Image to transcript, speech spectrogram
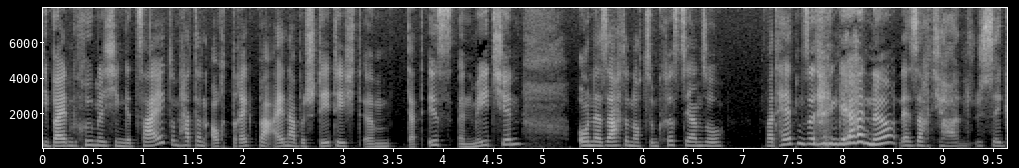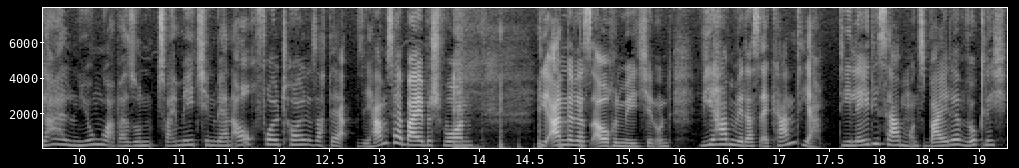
die beiden Krümelchen gezeigt und hat dann auch direkt bei einer bestätigt, ähm, das ist ein Mädchen. Und er sagte noch zum Christian so, was hätten sie denn gerne? Und er sagt, ja, ist egal, ein Junge, aber so zwei Mädchen wären auch voll toll. Da sagt er, sie haben es herbeibeschworen. Die andere ist auch ein Mädchen. Und wie haben wir das erkannt? Ja, die Ladies haben uns beide wirklich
